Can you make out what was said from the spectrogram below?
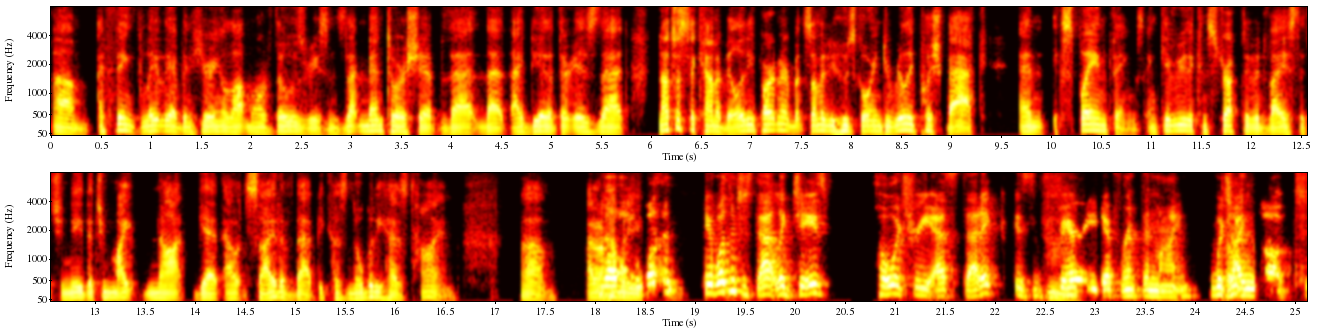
um, I think lately I've been hearing a lot more of those reasons, that mentorship, that that idea that there is that not just accountability partner, but somebody who's going to really push back and explain things and give you the constructive advice that you need that you might not get outside of that because nobody has time. Um, I don't know well, how many. It wasn't. It wasn't just that. Like Jay's poetry aesthetic is mm. very mm. different than mine, which oh. I loved.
